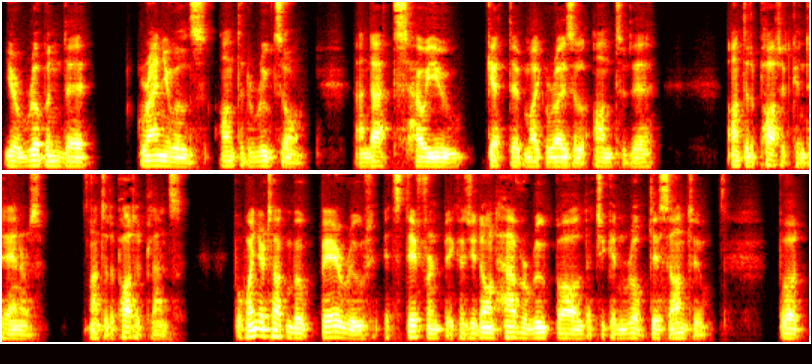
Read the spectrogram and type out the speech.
you're rubbing the granules onto the root zone. And that's how you get the mycorrhizal onto the, onto the potted containers, onto the potted plants. But when you're talking about bare root, it's different because you don't have a root ball that you can rub this onto. But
